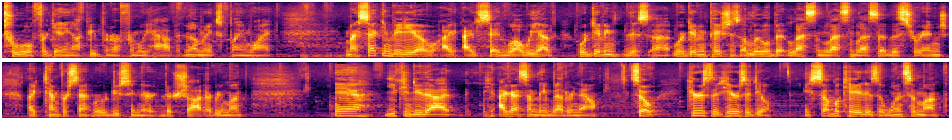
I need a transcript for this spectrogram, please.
tool for getting off buprenorphine we have, and I'm going to explain why. My second video, I, I, said, well, we have we're giving this uh, we're giving patients a little bit less and less and less of the syringe, like 10%. We're reducing their their shot every month. Yeah, you can do that. I got something better now. So Here's the, here's the deal. A Sublocade is a once a month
